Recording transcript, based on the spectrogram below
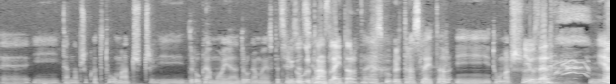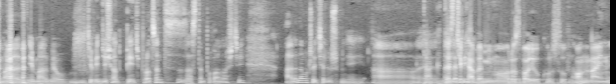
E, I tam na przykład tłumacz, czyli druga moja, druga moja specjalizacja. Google Translator. To jest Google Translator i tłumacz. E, User. Niemal, niemal miał 95% zastępowalności, ale nauczyciel już mniej. A tak, najlepiej... to jest ciekawe. Mimo rozwoju kursów no. online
